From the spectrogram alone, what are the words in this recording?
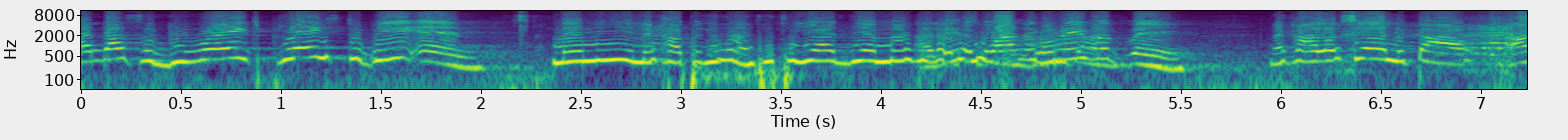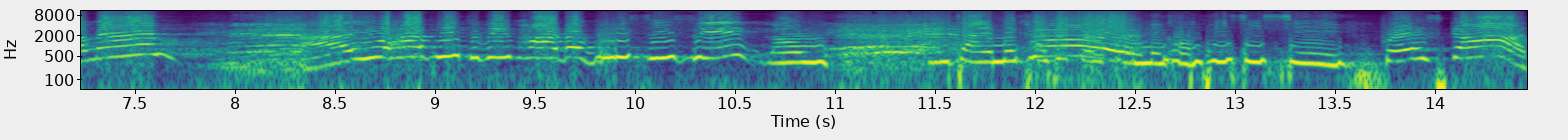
And that's a great place to be in. และนี่นะคะเป็นสถานที่ที่ยอดเยี่ยมมาก At ที่ least เรา one จะร่วม agree กัน with me. นะคะเราเชื่อหรือเปล่า Amen? Are you happy to be part of PCC? เราดีใจไหมคะที่เป็นส่วนหนึ่งของ PCC Praise God.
